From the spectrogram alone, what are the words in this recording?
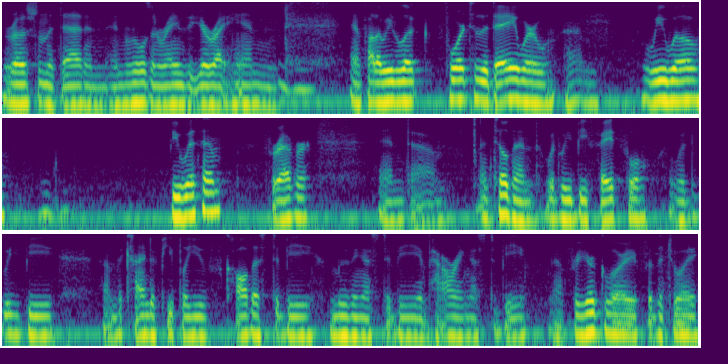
rose from the dead, and, and, rules and reigns at your right hand. And, mm-hmm. and Father, we look forward to the day where um, we will be with Him forever. And um, until then, would we be faithful? Would we be um, the kind of people you've called us to be, moving us to be, empowering us to be, uh, for your glory, for the joy,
